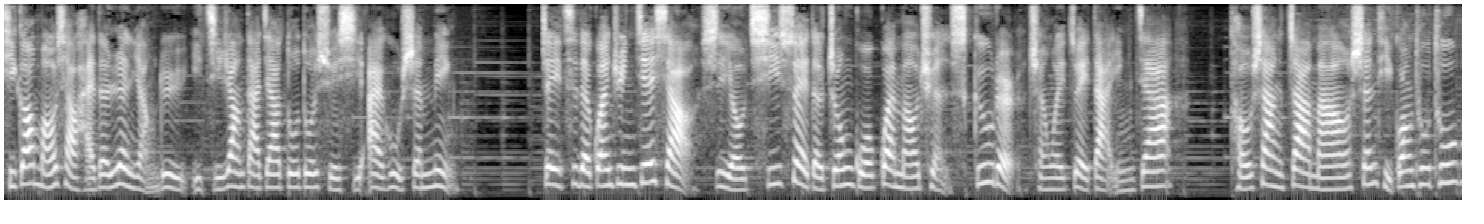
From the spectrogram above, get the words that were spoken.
提高毛小孩的认养率，以及让大家多多学习爱护生命。这一次的冠军揭晓，是由七岁的中国冠毛犬 Scooter 成为最大赢家，头上炸毛，身体光秃秃，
